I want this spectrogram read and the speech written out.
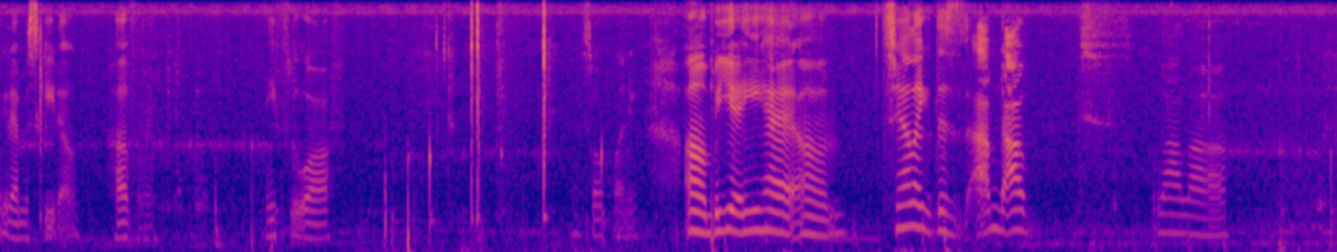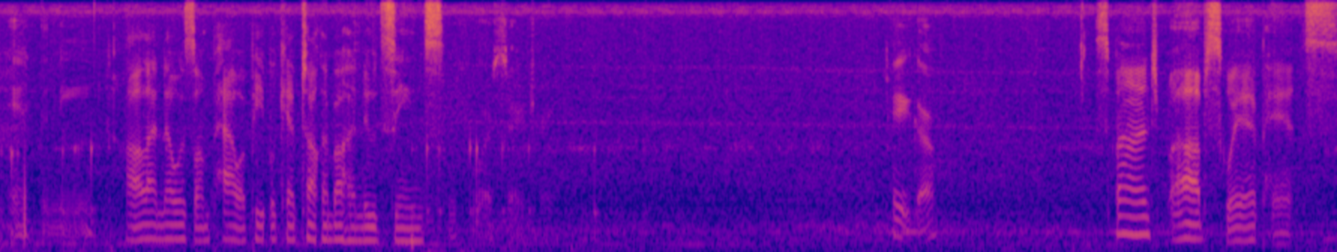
Look at that mosquito hovering. He flew off. That's so funny. Um, but yeah, he had um, she had like this. I'm, I, la la, Anthony All I know is on Power, people kept talking about her nude scenes. before surgery. Here you go. SpongeBob SquarePants.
